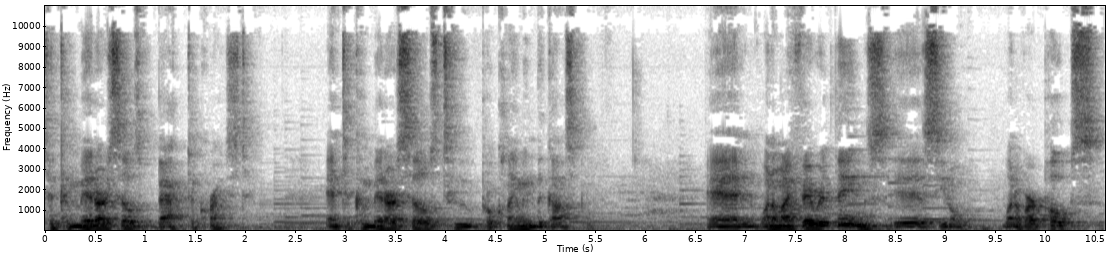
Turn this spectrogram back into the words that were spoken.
to commit ourselves back to Christ and to commit ourselves to proclaiming the gospel. And one of my favorite things is, you know, one of our popes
